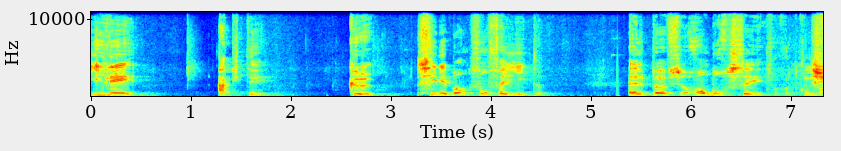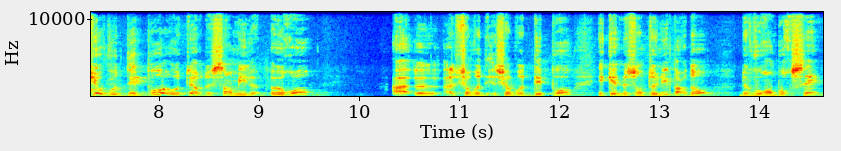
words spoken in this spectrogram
il est acté que si les banques font faillite, elles peuvent se rembourser compte sur bancaire. vos dépôts à hauteur de 100 000 euros, à, euh, sur, vos, sur vos dépôts, et qu'elles ne sont tenues, pardon, de vous rembourser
